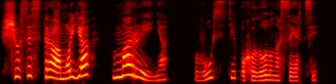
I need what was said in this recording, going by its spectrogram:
що сестра моя Мариня в усті похололо на серці.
